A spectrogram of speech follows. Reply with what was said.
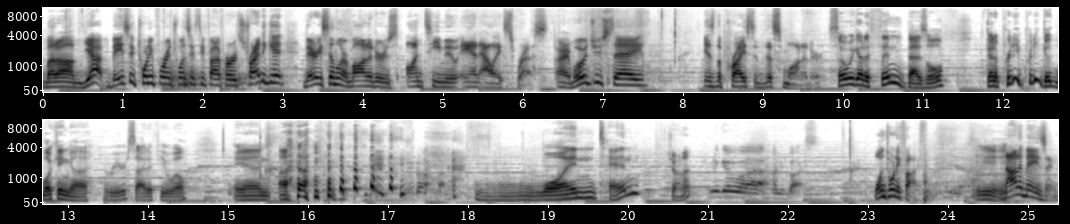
But um, yeah, basic 24 inch 165 hertz. Try to get very similar monitors on Temu and AliExpress. All right, what would you say is the price of this monitor? So we got a thin bezel, got a pretty pretty good looking uh, rear side, if you will, and um, 110. Jonah? I'm gonna go uh, 100 bucks. 125. Hmm. Not amazing.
